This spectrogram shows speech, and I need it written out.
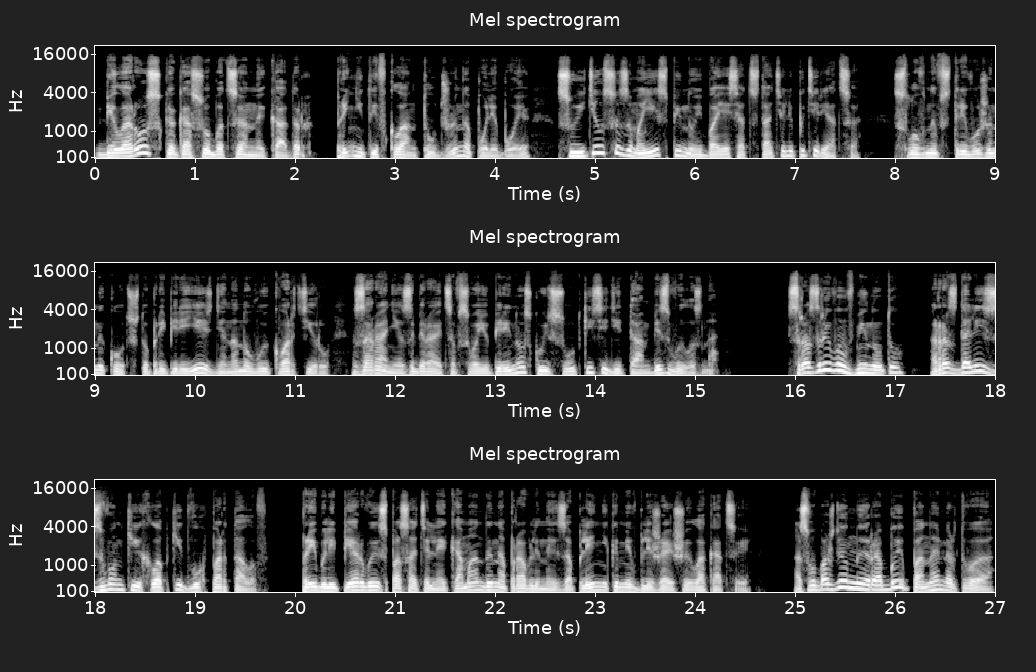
Белорус, как особо ценный кадр, принятый в клан тут же на поле боя, суетился за моей спиной, боясь отстать или потеряться, словно встревоженный кот, что при переезде на новую квартиру заранее забирается в свою переноску и сутки сидит там безвылазно. С разрывом в минуту раздались звонкие хлопки двух порталов. Прибыли первые спасательные команды, направленные за пленниками в ближайшие локации. Освобожденные рабы по намертво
